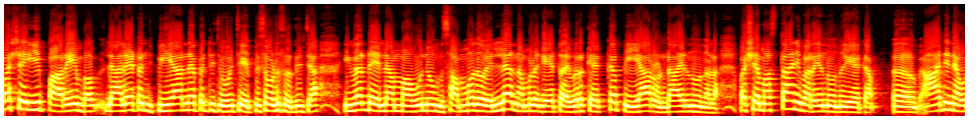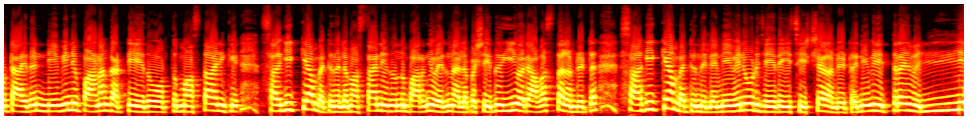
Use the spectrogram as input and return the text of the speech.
പക്ഷെ ഈ പറയുമ്പം ലാലേട്ടൻ പി ആറിനെ പറ്റി ചോദിച്ച എപ്പിസോഡ് ശ്രദ്ധിച്ചാൽ ഇവരുടെ എല്ലാം മൗനവും സമ്മതവും എല്ലാം നമ്മൾ കേട്ടോ. ഇവർക്കൊക്കെ പി ആർ ഉണ്ടായിരുന്നു എന്നുള്ള പക്ഷെ മസ്താനി പറയുന്നു എന്ന് കേൾക്കാം. ആര്യൻ ഔട്ടായത് നെവിന് പണം കട്ട് ചെയ്ത് ഓർത്ത് മസ്താനിക്ക് സഹിക്കാൻ പറ്റുന്നില്ല. മസ്താനി ഇതൊന്നും പറഞ്ഞു വരുന്നതല്ല. പക്ഷെ ഇത് ഈ ഒരു അവസ്ഥ കണ്ടിട്ട് സഹിക്കാൻ പറ്റുന്നില്ല. നെവിനോട് ചെയ്ത ഈ ശിക്ഷ കണ്ടിട്ട്. നെവിൻ ഇത്രയും വലിയ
